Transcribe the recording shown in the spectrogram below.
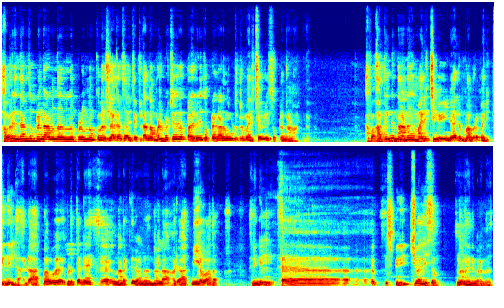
അവരെന്താണ് സ്വപ്നം കാണുന്നതെന്ന് ഇപ്പോഴും നമുക്ക് മനസ്സിലാക്കാൻ സാധിച്ചിട്ടില്ല. നമ്മൾ പക്ഷേ പലരെയും സ്വപ്നം കാണുന്ന കൂട്ടത്തിൽ മരിച്ചവരെയും സ്വപ്നം കാണാറുണ്ട്. അപ്പൊ അതിൽ നിന്നാണ് മരിച്ചു കഴിഞ്ഞാലും അവർ മരിക്കുന്നില്ല. അവരുടെ ആത്മാവ് ഇവിടെ തന്നെ നടക്കുകയാണ് എന്നുള്ള ഒരു ആത്മീയവാദം. അല്ലെങ്കിൽ സ്പിരിച്വലിസം എന്നാണ് അതിന് പറയുന്നത്.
